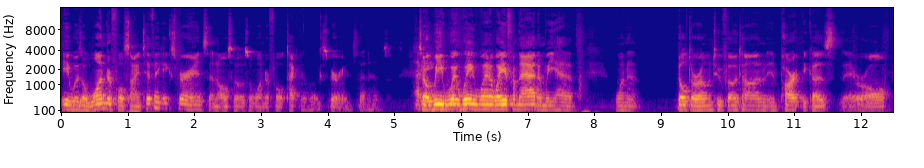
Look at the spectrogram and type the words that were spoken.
it was a wonderful scientific experience and also it was a wonderful technical experience that has. how So do we, we we went away from that and we had one uh, built our own two photon in part because they were all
